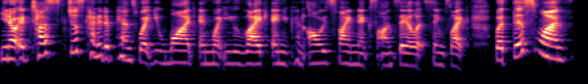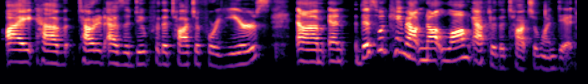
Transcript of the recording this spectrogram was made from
you know, it just, just kind of depends what you want and what you like. And you can always find NYX on sale, it seems like. But this one I have touted as a dupe for the Tatcha for years. Um, and this one came out not long after the Tatcha one did.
